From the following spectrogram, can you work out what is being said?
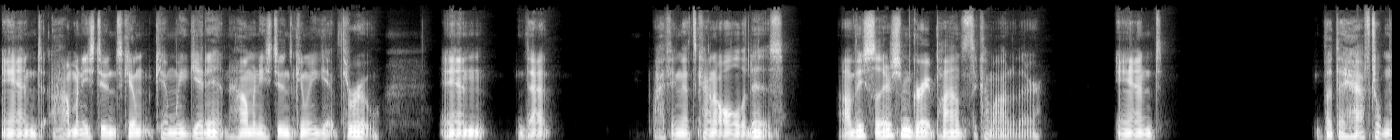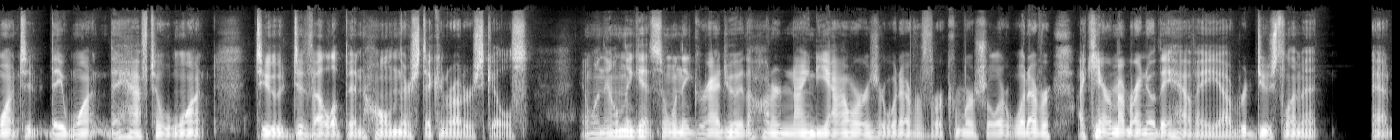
and how many students can can we get in? How many students can we get through? And that i think that's kind of all it is. Obviously there's some great pilots to come out of there. And but they have to want to they want they have to want to develop and hone their stick and rudder skills. And when they only get so when they graduate with 190 hours or whatever for a commercial or whatever i can't remember. I know they have a uh, reduced limit at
